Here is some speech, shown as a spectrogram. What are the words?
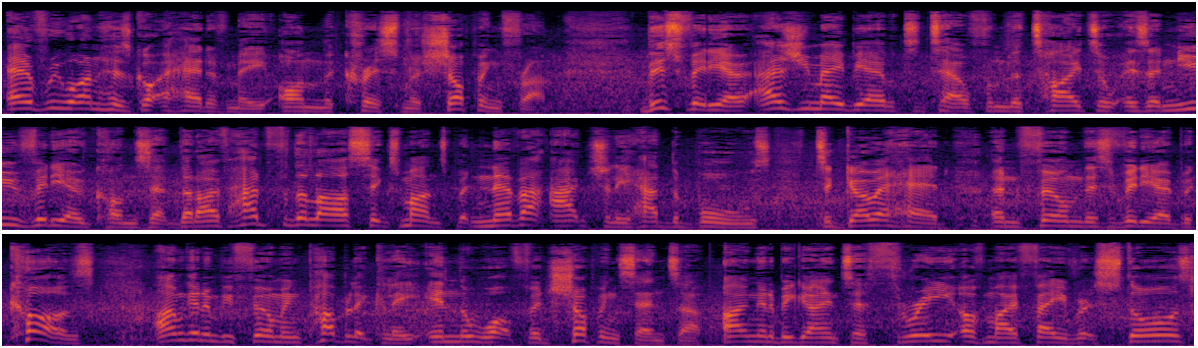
everyone has got ahead of me on the Christmas shopping front. This video, as you may be able to tell from the title, is a new video concept that I've had for the last six months but never actually had the balls to go ahead and film this video because I'm going to be filming publicly in the Watford shopping shopping centre. I'm going to be going to three of my favourite stores.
